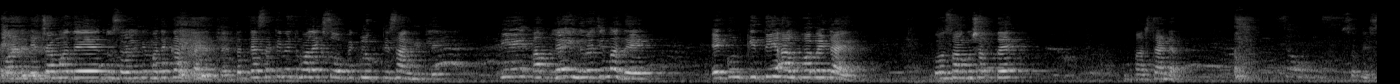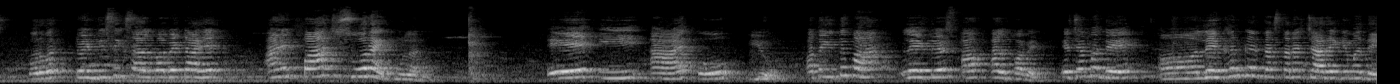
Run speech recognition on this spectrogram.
पण त्याच्यामध्ये दुसऱ्या लिपीमध्ये करता येत नाही. तर त्यासाठी मी तुम्हाला एक सोपी क्लुप्ती सांगितली की आपल्या इंग्रजीमध्ये एकूण किती अल्फाबेट आहेत? कोण सांगू शकतंय? स्टँडर्ड सव्वीस. बरोबर? ट्वेंटी सिक्स अल्फाबेट आहेत आणि पाच स्वर आहेत मुलांना. A E I O U आता इथं पहा लेटर्स ऑफ अल्फाबेट याच्यामध्ये लेखन करत असताना चार रेगेमध्ये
